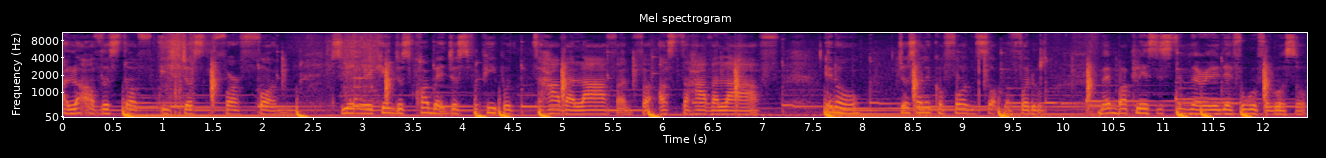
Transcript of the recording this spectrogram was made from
A lot of the stuff is just for fun. So, you know, you can just comment just for people to have a laugh and for us to have a laugh. You know, just a little fun something for them. Remember, play system not really there for we go, so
